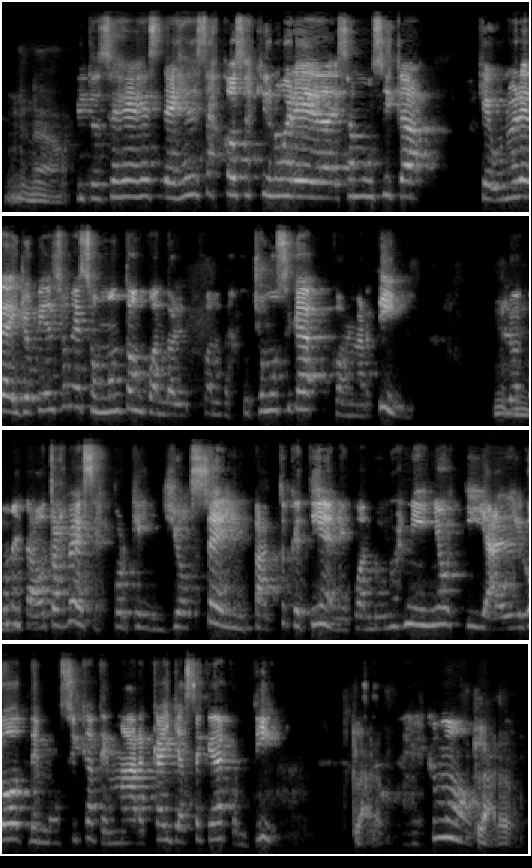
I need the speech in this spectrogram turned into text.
No. Entonces es, es esas cosas que uno hereda, esa música que uno hereda. Y yo pienso en eso un montón cuando, cuando escucho música con Martín. Lo he comentado otras veces porque yo sé el impacto que tiene cuando uno es niño y algo de música te marca y ya se queda contigo. Claro. es como, claro.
